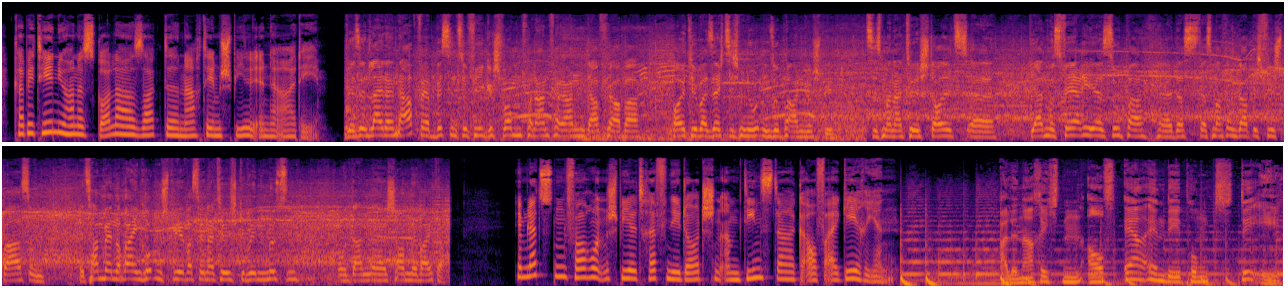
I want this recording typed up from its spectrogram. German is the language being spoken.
Kapitän Johannes Goller sagte nach dem Spiel in der ARD. Wir sind leider in der Abwehr ein bisschen zu viel geschwommen von Anfang an, dafür aber heute über 60 Minuten super angespielt. Jetzt ist man natürlich stolz. Äh, die Atmosphäre hier ist super. Äh, das, das macht unglaublich viel Spaß. Und jetzt haben wir noch ein Gruppenspiel, was wir natürlich gewinnen müssen. Und dann äh, schauen wir weiter. Im letzten Vorrundenspiel treffen die Deutschen am Dienstag auf Algerien. Alle Nachrichten auf rnd.de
